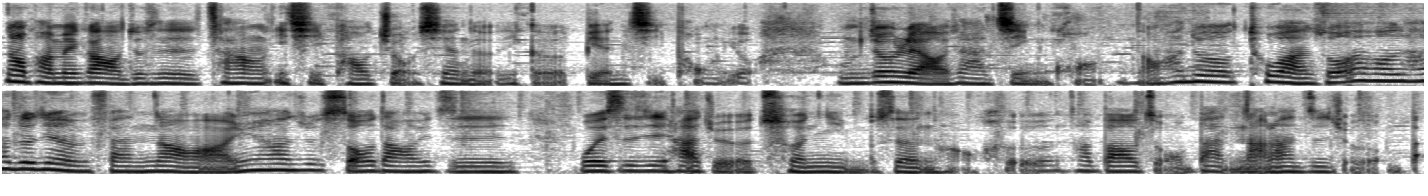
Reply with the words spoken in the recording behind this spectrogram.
那我旁边刚好就是常常一起跑酒线的一个编辑朋友，我们就聊一下近况，然后他就突然说：“哎，他最近很烦恼啊，因为他就收到一支威士忌，他觉得纯饮不是很好喝，他不知道怎么办，拿那支酒怎么办？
